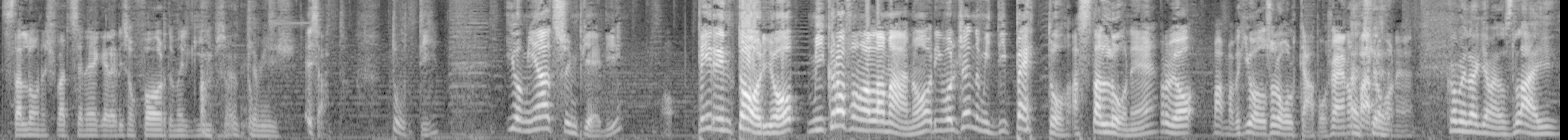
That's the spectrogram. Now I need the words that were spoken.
Stallone, Schwarzenegger, Harrison Ford, Mel Gibson. Ah, tutti. amici. Esatto. Tutti. Io mi alzo in piedi, perentorio, microfono alla mano, rivolgendomi di petto a Stallone, eh, proprio, mamma, perché io vado solo col capo, cioè non Eh, parlo certo. con... Come l'ha chiamato? Sly?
